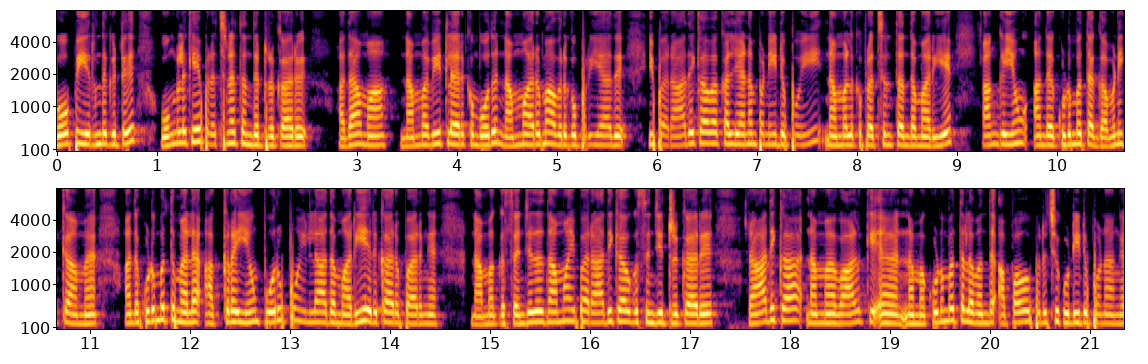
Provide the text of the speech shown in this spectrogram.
கோபி இருந்துக்கிட்டு உங்களுக்கே பிரச்சனை தந்துட்டுருக்காரு அதாம்மா நம்ம வீட்டில் இருக்கும்போது நம்ம அருமை அவருக்கு புரியாது. இப்போ ராதிகாவை கல்யாணம் பண்ணிட்டு போய் நம்மளுக்கு பிரச்சனை தந்த மாதிரியே அங்கேயும் அந்த குடும்பத்தை கவனிக்காமல் அந்த குடும்பத்து மேலே அக்கறையும் பொறுப்பும் இல்லாத மாதிரியே இருக்காரு பாருங்க. நமக்கு செஞ்சது தாம்மா இப்போ ராதிகாவுக்கு செஞ்சிட்ருக்காரு. ராதிகா நம்ம வாழ்க்கை நம்ம குடும்பத்தில் வந்து அப்பாவை பிரித்து கூட்டிகிட்டு போனாங்க.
